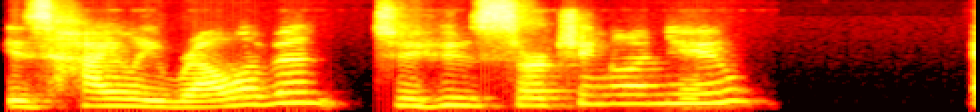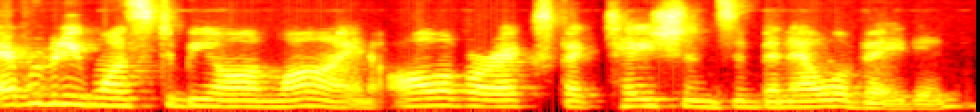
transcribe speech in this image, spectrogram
is highly relevant to who's searching on you. Everybody wants to be online. All of our expectations have been elevated.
